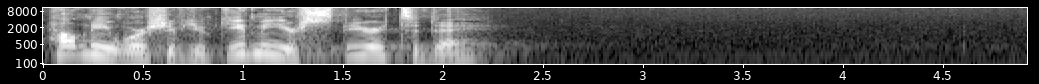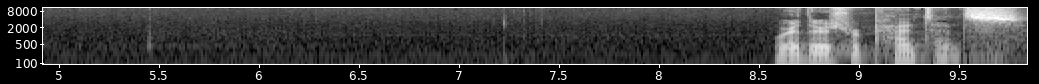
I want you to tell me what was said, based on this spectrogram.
Help me worship you. Give me your spirit today. Where there's repentance,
